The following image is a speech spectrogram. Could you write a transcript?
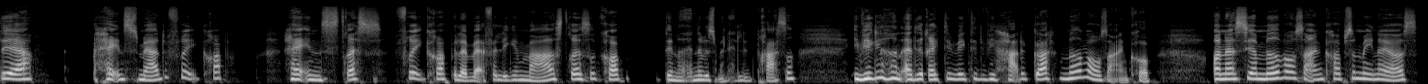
det er at have en smertefri krop. Have en stressfri krop, eller i hvert fald ikke en meget stresset krop. Det er noget andet, hvis man er lidt presset. I virkeligheden er det rigtig vigtigt, at vi har det godt med vores egen krop. Og når jeg siger med vores egen krop, så mener jeg også,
